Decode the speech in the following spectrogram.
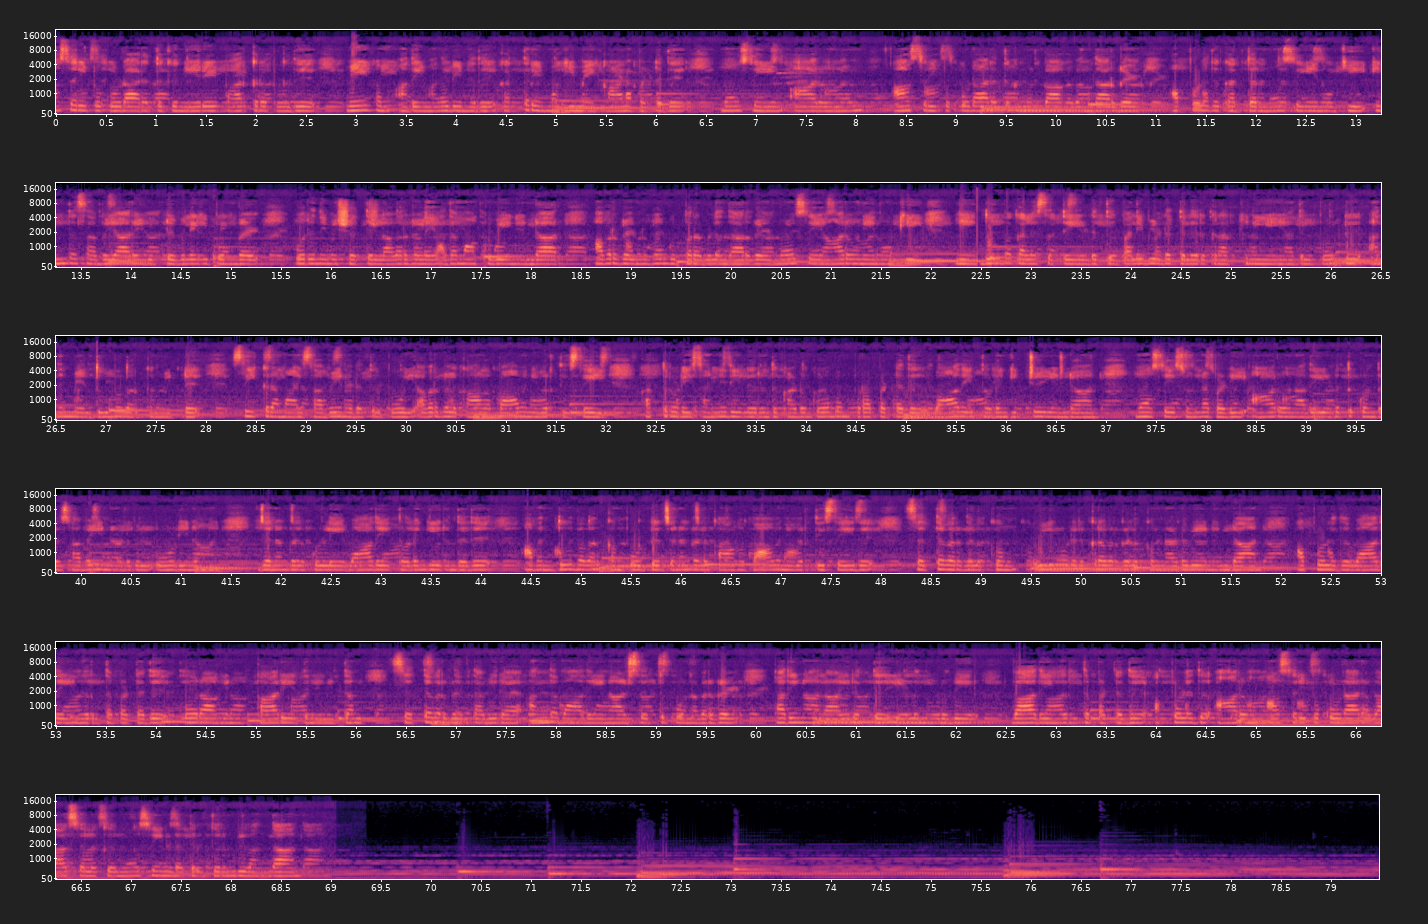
ஆசரிப்பு கூடாரத்துக்கு நேரே பார்க்கிற போது மேகம் அதை மூடினது கத்தரின் மகிமை காணப்பட்டது. மோசையும் ஆரோனும் ஆசிரிப்பு கூடாரத்துக்கு முன்பாக வந்தார்கள். அப்பொழுது கர்த்தர் மோசையை நோக்கி இந்த சபையாரை விட்டு விலகி போங்கள். ஒரு நிமிஷத்தில் அவர்களை அதமாக்குவேன் என்றார். அவர்கள் முகங்குப்புற விழுந்தார்கள். மோசை ஆரோனை நோக்கி நீ தூப கலசத்தை எடுத்து பலிபீடத்தில் இருக்கிற அக்கினியை அதில் போட்டு அதன் மேல் தூப வர்க்கம் இட்டு சீக்கிரமாய் சபையினிடத்தில் போய் அவர்களுக்காக பாவ நிவர்த்தி செய். கர்த்தருடைய சந்நிதியிலிருந்து கடும் கோபம் புறப்பட்டது. வாதை தொடங்கிற்று என்றான். மோசை சொன்னபடி ஆரோன் அதை எடுத்துக்கொண்டு சபையின் நடுவில் ஓடினான். ஜனங்களுக்குள்ளே வாதை தொடங்கி இருந்தது அவன் தூப வர்க்கம் போட்டு ஜனங்களுக்காக பாவ நிவர்த்தி செய்து செத்தவர்களுக்கும் உயிரோடு இருக்கிறவர்களுக்கும் நடுவே நின்றான். அப்பொழுது வாதை நிறுத்தப்பட்டது. போராகின் காரியத்து நிமித்தம் செத்தவர்கள் தவிர அந்த வாதையினால் செத்து போனவர்கள் பதினாலாயிரத்து எழுநூறு பேர். வாதை நிறுத்தப்பட்டது. அப்பொழுது ஆரோன் ஆசரிப்பு கூடார வாசலுக்கு மோசையினிடத்தில் திரும்பி வந்தான்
